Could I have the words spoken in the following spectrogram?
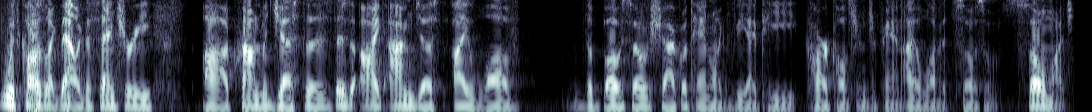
with cars like that, like the Century, uh, Crown Majestas. There's like I'm just I love the Boso Shakotano like VIP car culture in Japan. I love it so so so much.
